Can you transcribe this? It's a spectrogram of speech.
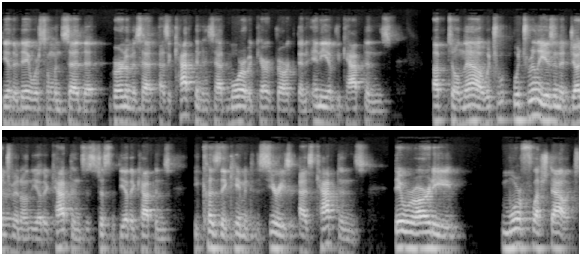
the other day where someone said that Burnham has had, as a captain, has had more of a character arc than any of the captains up till now, which which really isn't a judgment on the other captains. It's just that the other captains, because they came into the series as captains, they were already more fleshed out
